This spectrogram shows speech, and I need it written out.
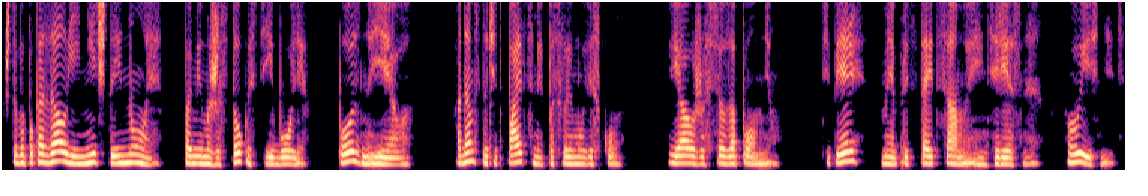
чтобы показал ей нечто иное, помимо жестокости и боли. Поздно, Ева. Адам стучит пальцами по своему виску. Я уже все запомнил. Теперь мне предстоит самое интересное – выяснить,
